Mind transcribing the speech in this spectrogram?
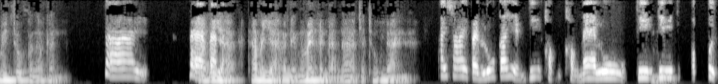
ไม่ทุกข์ก็แล้วกันใช่แต่ถ้าไม่อยากถ้าไม่อยากก็เดี๋ยวมันไม่เป็นแบบนั้นอาจจะทุกข์ได้นะใช่ใช่แต่ลูกก็เห็นที่ของของแม่ลูกที่ที่เขา ฝึก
